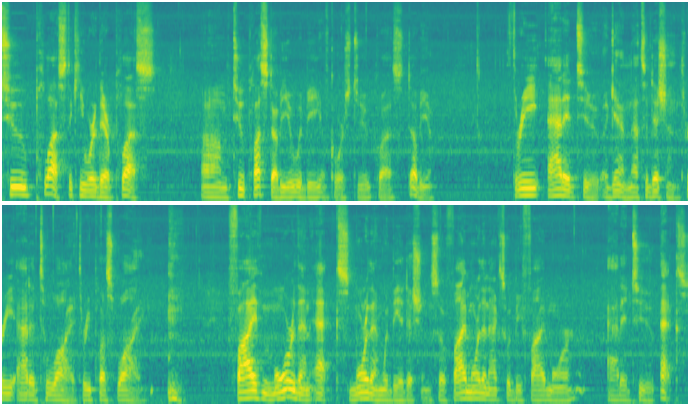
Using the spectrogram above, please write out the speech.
2 plus, the keyword there, plus. Um, 2 plus w would be, of course, 2 plus w. 3 added to, again, that's addition. 3 added to y, 3 plus y. 5 more than x, more than would be addition. So 5 more than x would be 5 more added to x.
